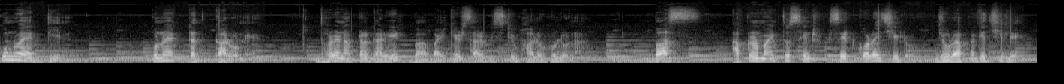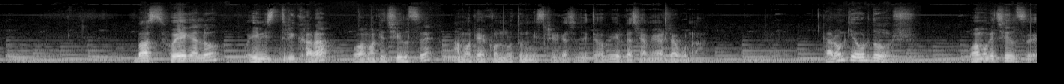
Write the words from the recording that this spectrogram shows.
কোনো একদিন, কোনো একটা কারণে, ধরেন আপনার গাড়ির বা বাইকের সার্ভিসটি ভালো হলো না। বাস, আপনার মাইন্ড তো সেট সেট করাই ছিল ওরা আপনাকে ছিলে। বাস হয়ে গেল, এই মিস্ত্রি খারাপ, ও আমাকে ছিলছে, আমাকে এখন নতুন মিস্ত্রির কাছে যেতে হবে, এর কাছে আমি আর যাব না। কারণ কি ওর দোষ? ও আমাকে ছিলছে।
